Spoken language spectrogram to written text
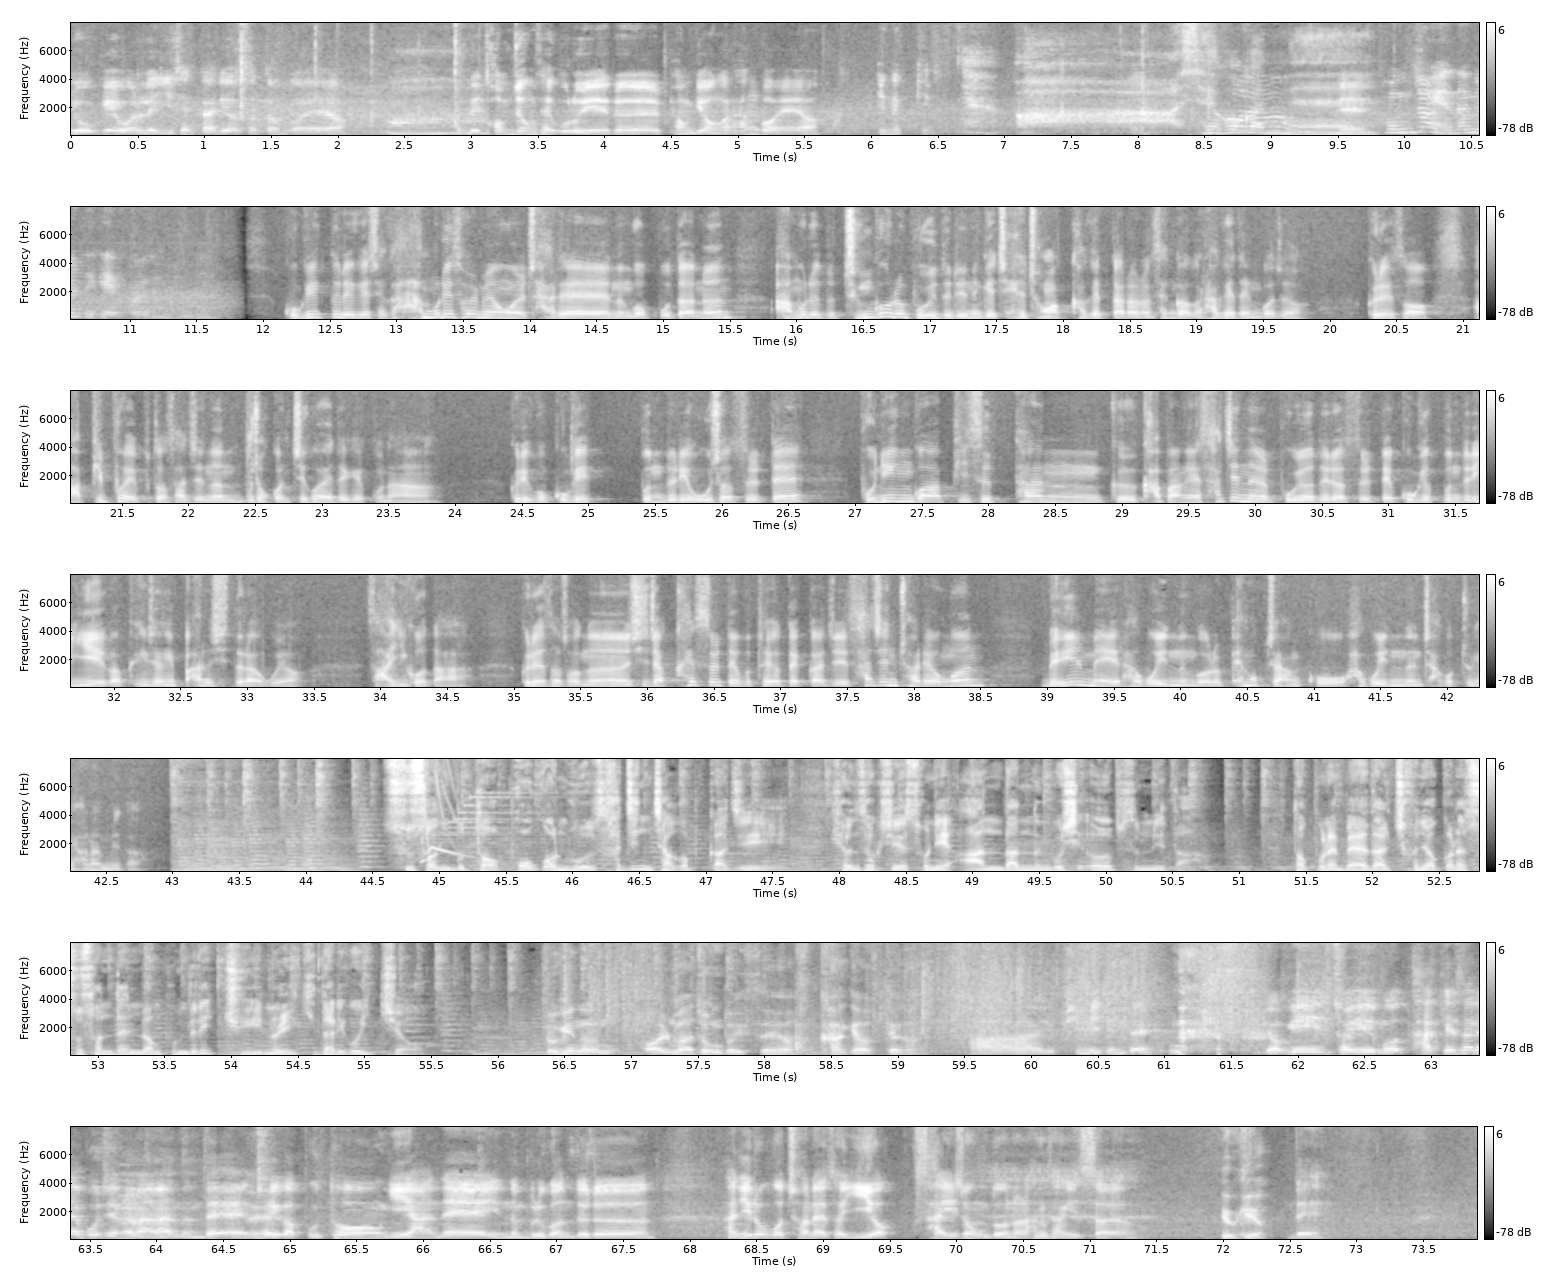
요게 원래 이 색깔이었었던 거예요. 아, 근데 검정색으로 얘를 변경을 한 거예요. 이 느낌. 아, 새거 같네. 네. 검정 에나멜 되게 예뻐요, 선생님. 고객들에게 제가 아무리 설명을 잘하는 것보다는 아무래도 증거를 보여드리는 게 제일 정확하겠다라는 생각을 하게 된 거죠. 그래서 아 before after 사진은 무조건 찍어야 되겠구나. 그리고 고객분들이 오셨을 때 본인과 비슷한 그 가방의 사진을 보여드렸을 때 고객분들이 이해가 굉장히 빠르시더라고요. 아 이거다. 그래서 저는 시작했을 때부터 여태까지 사진 촬영은 매일매일 하고 있는 거를 빼먹지 않고 하고 있는 작업 중에 하나입니다. 수선부터 복원 후 사진 작업까지 현석 씨의 손이 안 닿는 곳이 없습니다. 덕분에 매달 천여 건의 수선된 명품들이 주인을 기다리고 있죠. 여기는 얼마 정도 있어요? 가격대가? 아, 이거 비밀인데. 여기 저희 뭐 다 계산해 보지는 않았는데 네. 저희가 보통 이 안에 있는 물건들은 한 1억 5천에서 2억 사이 정도는 항상 있어요. 여기요? 네.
